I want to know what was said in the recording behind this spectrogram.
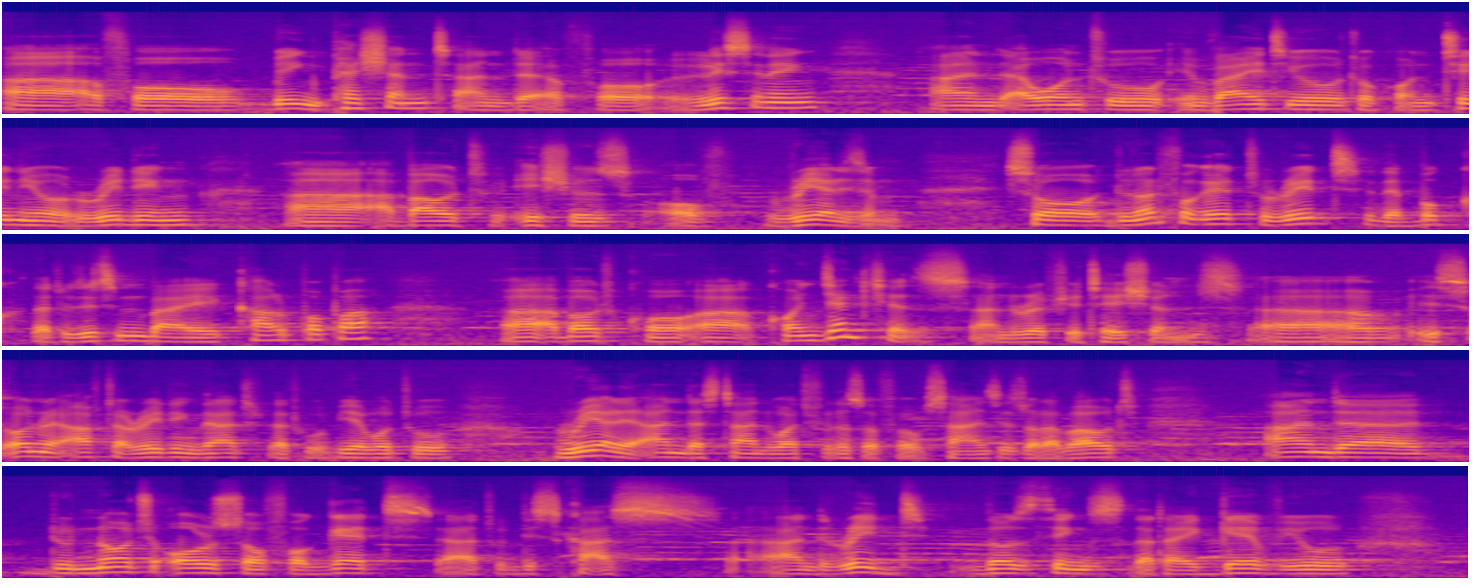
uh, for being patient and uh, for listening and I want to invite you to continue reading uh, about issues of realism. So do not forget to read the book that was written by Karl Popper uh, about co uh, conjunctures and refutations. Uh, it's only after reading that that we'll be able to really understand what philosophy of science is all about. And uh, do not also forget uh, to discuss and read those things that I gave you,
